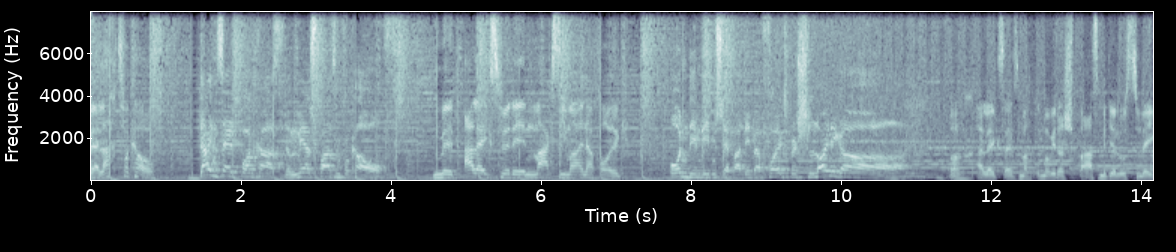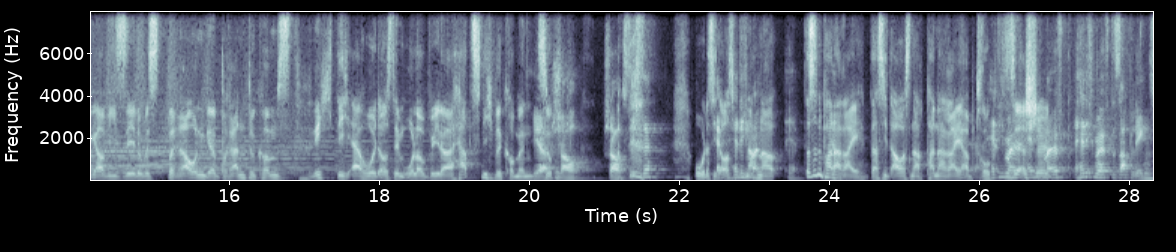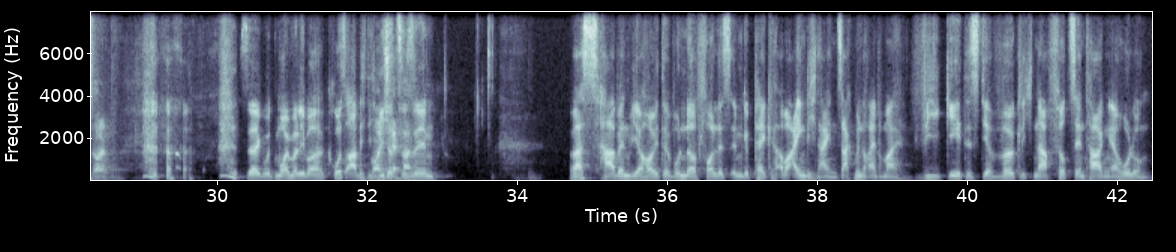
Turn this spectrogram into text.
Wer lacht, verkauft. Dein Sales-Podcast für mehr Spaß im Verkauf. Mit Alex für den maximalen Erfolg. Und dem lieben Stefan, dem Erfolgsbeschleuniger. Oh, Alex, es macht immer wieder Spaß, mit dir loszulegen. Aber wie ich sehe, du bist braun gebrannt. Du kommst richtig erholt aus dem Urlaub wieder. Herzlich willkommen ja, zurück. Schau, schau, siehst du? Oh, das sieht Hätt, aus nach mal, einer. Das ist eine Panerei. Ja. Das sieht aus nach Panerei-Abdruck. Hätte ich mal, Sehr hätte schön. Ich mal öfter, hätte ich mal öfters ablegen sollen. Sehr gut. Moin, mal lieber. Großartig, dich Moin, wiederzusehen. Was haben wir heute Wundervolles im Gepäck? Aber eigentlich nein. Sag mir doch einfach mal, wie geht es dir wirklich nach 14 Tagen Erholung?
